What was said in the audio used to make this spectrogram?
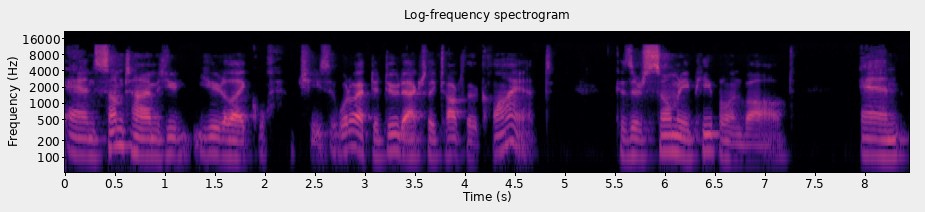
And sometimes you you're like, geez, what do I have to do to actually talk to the client? Because there's so many people involved. And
